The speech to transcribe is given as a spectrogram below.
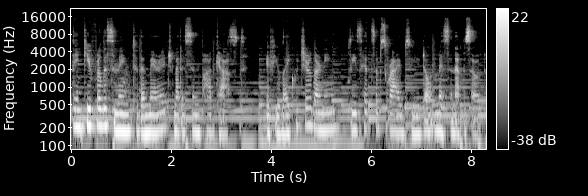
Thank you for listening to the Marriage Medicine Podcast. If you like what you're learning, please hit subscribe so you don't miss an episode.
